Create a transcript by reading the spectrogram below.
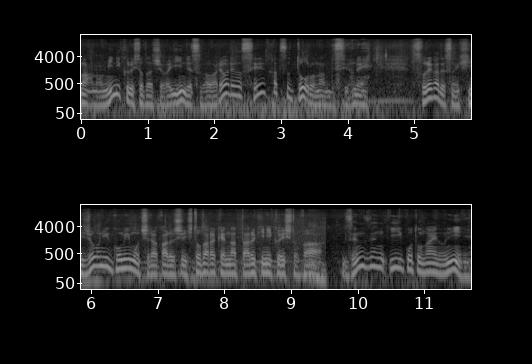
まあ、あの見に来る人たちはいいんですが我々は生活道路なんですよね。それがですね非常にゴミも散らかるし人だらけになって歩きにくいしとか全然いいことないのに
